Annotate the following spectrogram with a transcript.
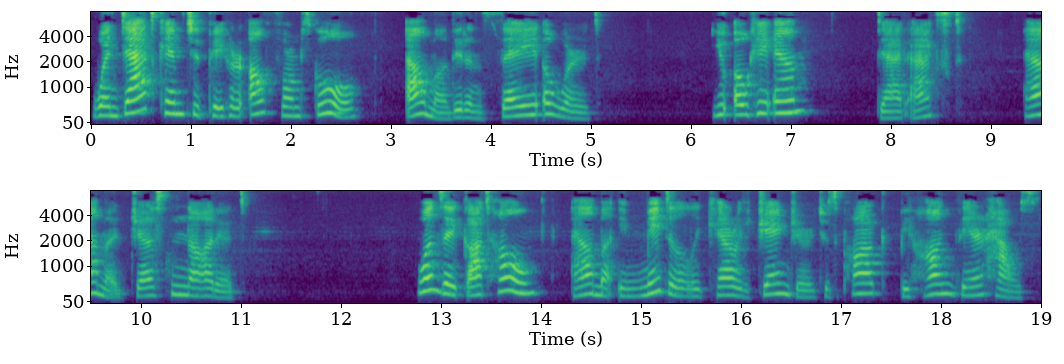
When Dad came to pick her up from school, Elma didn't say a word. You okay, Em? Dad asked. Alma just nodded. When they got home, Alma immediately carried Ginger to the park behind their house.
